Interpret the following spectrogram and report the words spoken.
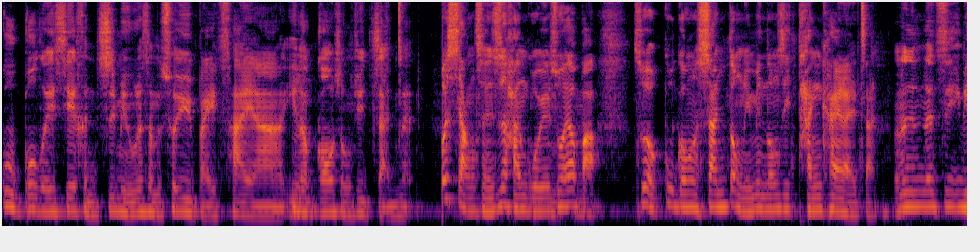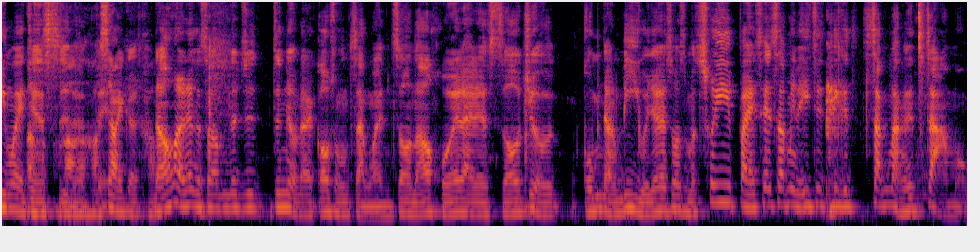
故宫的一些很知名的什么翠玉白菜啊，移到高雄去展览。我想成是韩国人说要把所有故宫的山洞里面东西摊开来展，那那是另外一件事了。好，好，下一个。然后后来那个时候，那就真的有来高雄展完之后，然后回来的时候就有。国民党立委就在说什么翠玉白菜上面的一只 那个蟑螂是蚱蜢，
